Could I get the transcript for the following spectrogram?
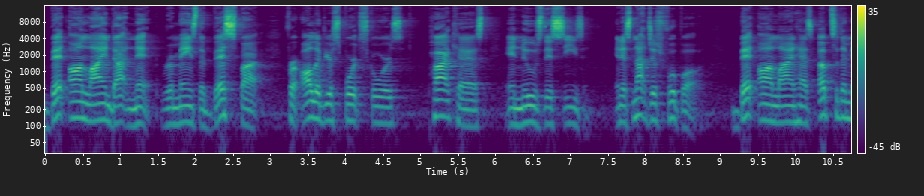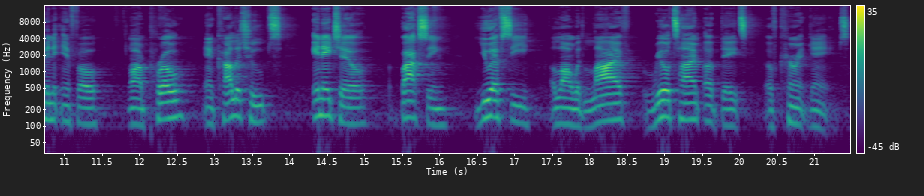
BetOnline.net remains the best spot for all of your sports scores, podcasts, and news this season. And it's not just football. BetOnline has up to the minute info on pro and college hoops, NHL, boxing, UFC, along with live, real time updates of current games.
